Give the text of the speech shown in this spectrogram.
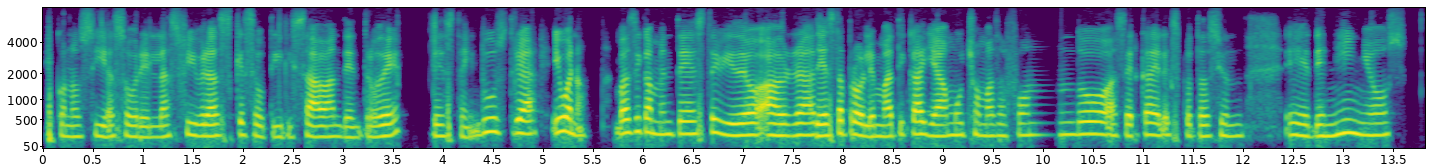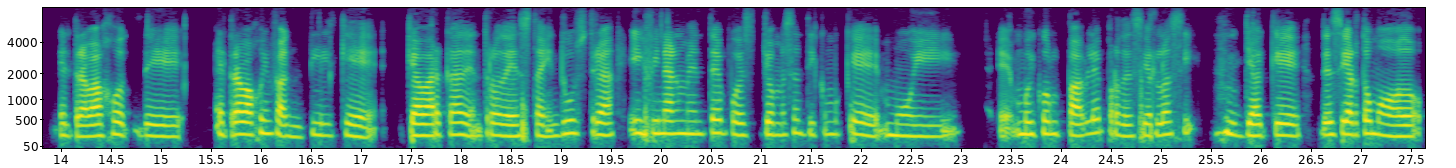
desconocía sobre las fibras que se utilizaban dentro de, esta industria. Y bueno, básicamente este video habla de esta problemática ya mucho más a fondo acerca de la explotación eh, de niños, el trabajo de el trabajo infantil que que abarca dentro de esta industria y finalmente pues yo me sentí como que muy, eh, muy culpable por decirlo así, ya que de cierto modo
